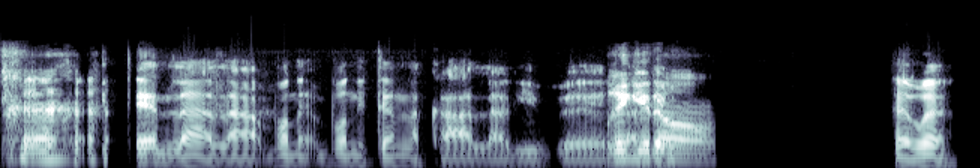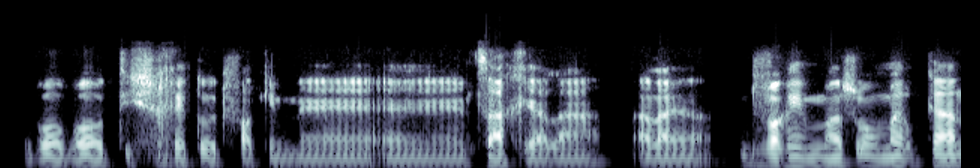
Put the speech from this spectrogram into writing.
ל... בואו ניתן לקהל להגיב. bring it on. חבר'ה, בואו תשחטו את fucking אה, צחי על הדברים, מה שהוא אומר כאן,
